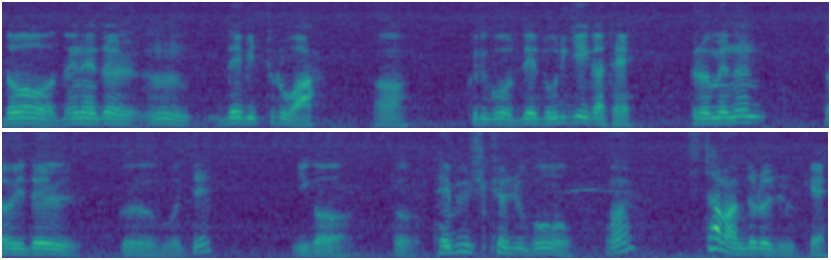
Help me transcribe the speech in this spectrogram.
너 너네들 응, 내 밑으로 와. 어. 그리고 내 놀이개가 돼. 그러면은 너희들 그 뭐지 이거 그 데뷔 시켜주고 어? 스타 만들어줄게.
